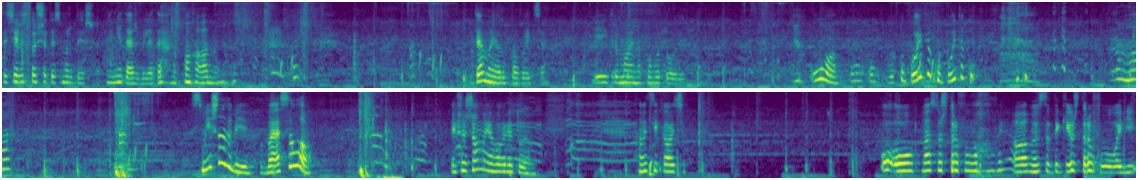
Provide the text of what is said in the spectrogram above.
Це через те, що ти смердиш. Мені теж біля тебе погано. Де моя рукавиця? Я її тримаю на поготові. О, о, о, ви купуєте, купуйте, ку... Ага. Смішно тобі? Весело? Якщо що, ми його врятуємо. Але цікаво, чи... О-о, нас оштрафували, а ми все-таки оштрафовані.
